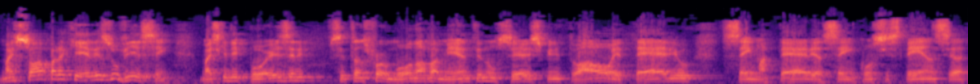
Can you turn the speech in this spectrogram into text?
mas só para que eles o vissem, mas que depois ele se transformou novamente num ser espiritual, etéreo, sem matéria, sem consistência,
